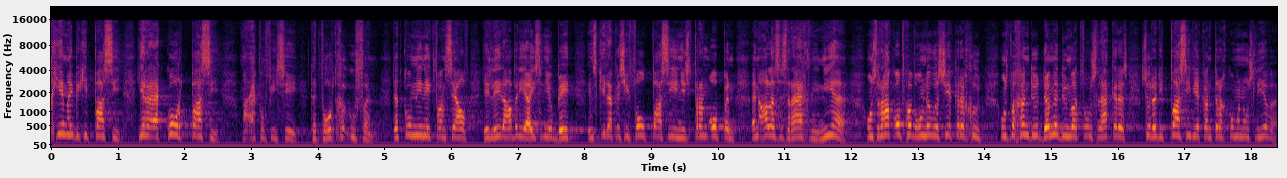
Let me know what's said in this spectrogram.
gee my bietjie passie. Here, ek kort passie. Maar ek wil vir u sê, dit word geoefen. Dit kom nie net van self. Jy lê daar by die huis in jou bed en skielik is jy vol passie en jy spring op en en alles is reg nie. Nee, ons raak opgewonde oor sekere goed. Ons begin doen dinge doen wat vir ons lekker is sodat die passie weer kan terugkom in ons lewe.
